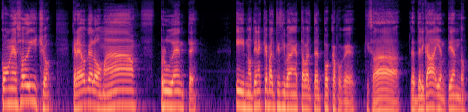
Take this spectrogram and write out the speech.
Con eso dicho, creo que lo más prudente, y no tienes que participar en esta parte del podcast porque quizás es delicada y entiendo,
